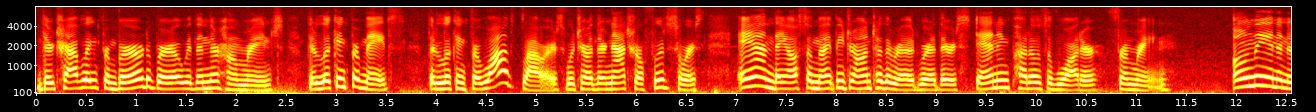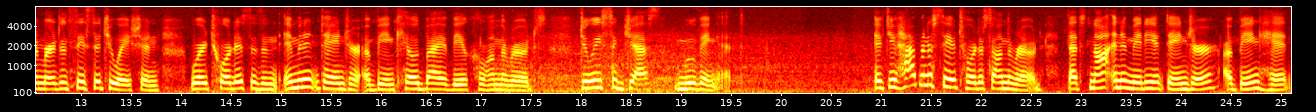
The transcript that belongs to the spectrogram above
They're traveling from burrow to burrow within their home range. They're looking for mates. They're looking for wildflowers, which are their natural food source, and they also might be drawn to the road where there's standing puddles of water from rain. Only in an emergency situation where a tortoise is in imminent danger of being killed by a vehicle on the roads do we suggest moving it. If you happen to see a tortoise on the road that's not in immediate danger of being hit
